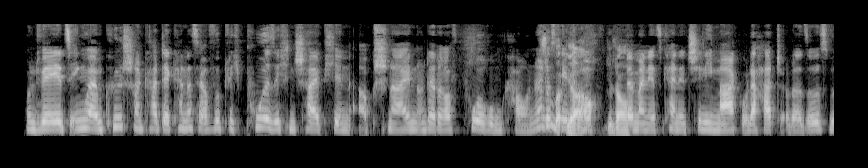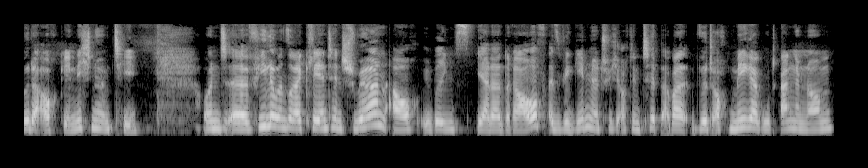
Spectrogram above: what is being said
Und wer jetzt Ingwer im Kühlschrank hat, der kann das ja auch wirklich pur sich ein Scheibchen abschneiden und darauf pur rumkauen. Ne? Das geht ja, auch, genau. wenn man jetzt keine Chili mag oder hat oder so. Das würde auch gehen, nicht nur im Tee. Und äh, viele unserer Klientinnen schwören auch übrigens ja da drauf. Also wir geben natürlich auch den Tipp, aber wird auch mega gut angenommen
